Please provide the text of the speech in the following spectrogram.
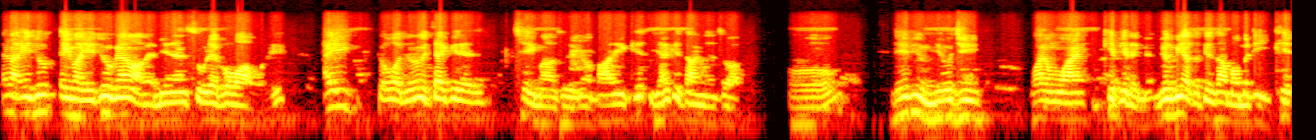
အဲ့ဒါအင်ချိုအိမ်မှာရေချိုးကမ်းမှာပဲအမြဲတမ်းဆိုတဲ့ဘဝပေါ့လေအဲ့တော့ကျွန်တော်တို့ကြိုက်ခဲ့တဲ့ချိန်မှာဆိုရင်တော့ဘာတွေရန်ကိစ္စများဆိုတော့ဟိုလေးပြမျိုးကြီးဝိုင်းဝိုင်းခစ်ဖြစ်နေတယ်မျိုးသမီးကဆိုတင်စားမော်မတီခစ်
